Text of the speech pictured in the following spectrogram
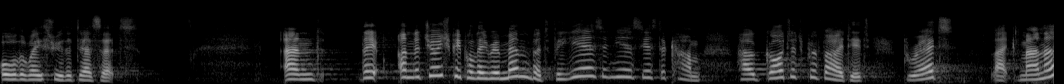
all the way through the desert. And, they, and the Jewish people, they remembered for years and years, years to come, how God had provided bread like manna,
